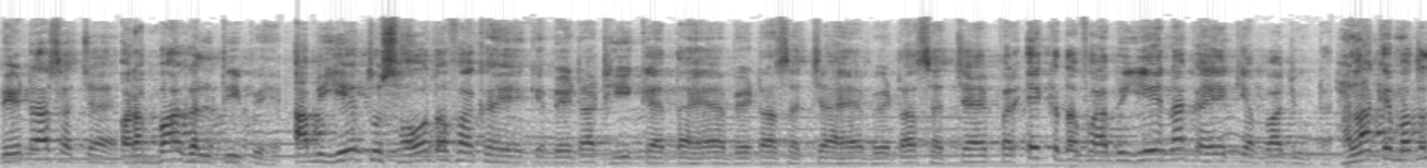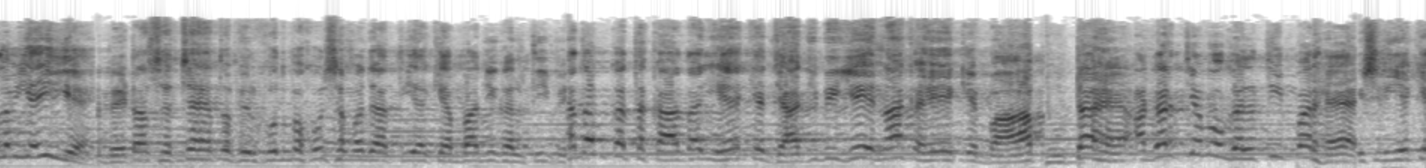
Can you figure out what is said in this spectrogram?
बेटा सच्चा है, और अब्बा गलती पे है, अब ये तो सौ दफ़ा कहे कि बेटा ठीक कहता है, बेटा सच्चा है, बेटा सच्चा है, पर एक दफ़ा भी ये ना कहे कि अब्बा झूठा है। हालाँकि मतलब यही है, बेटा सच्चा है तो फिर खुद ब खुद समझ आती है कि अब्बा जी गलती पे। अदब का तकादा यह है कि जज भी ये ना कहे कि बाप झूठा है अगर अगरचे वो गलती पर है। इसलिए कि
